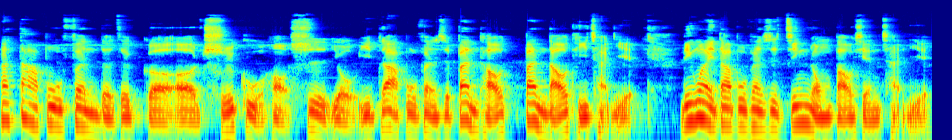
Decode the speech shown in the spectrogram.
它大部分的这个呃持股吼是有一大部分是半导半导体产业。另外一大部分是金融保险产业，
